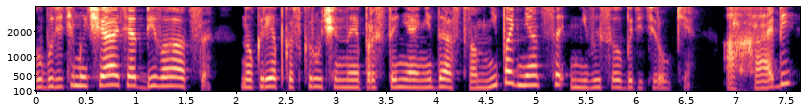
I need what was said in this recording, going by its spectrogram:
Вы будете мычать и отбиваться, но крепко скрученная простыня не даст вам ни подняться, ни высвободить руки. А Хаби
